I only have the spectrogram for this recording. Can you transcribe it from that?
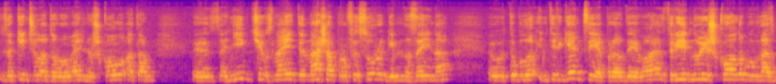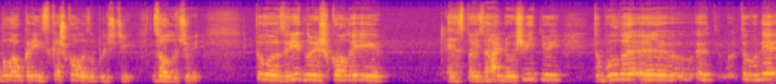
закінчила торговельну школу, а там е, за німців, знаєте, наша професура гімназійна, е, то була інтелігенція правдива з рідної школи, бо в нас була українська школа за Польщі, Золочеві. То з рідної школи і е, з тої загальноосвітньої, то були, е, е, то вони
